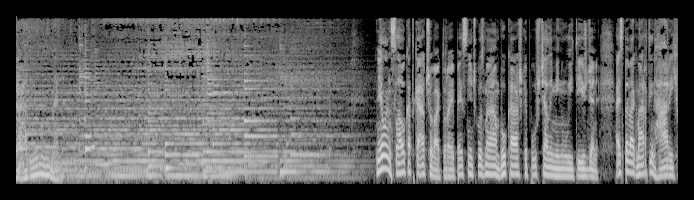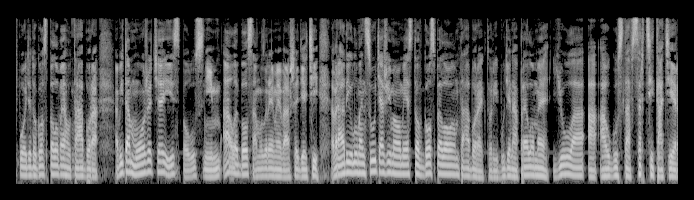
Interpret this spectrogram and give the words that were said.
Radyo Nielen Slavka Tkáčová, ktorej pesničku sme vám v ukážke púšťali minulý týždeň. Aj spevák Martin Hárich pôjde do gospelového tábora a vy tam môžete ísť spolu s ním, alebo samozrejme vaše deti. V Rádiu Lumen súťažíme o miesto v gospelovom tábore, ktorý bude na prelome júla a augusta v srdci Tatier.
